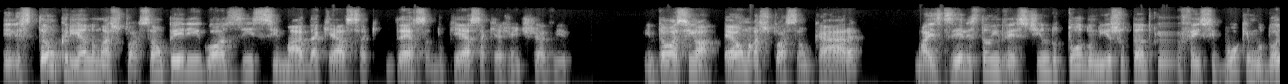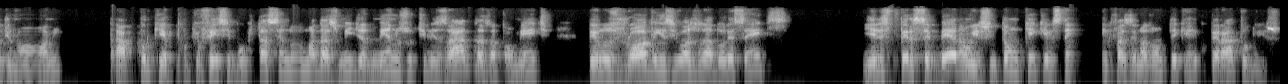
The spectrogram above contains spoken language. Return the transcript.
eles estão criando uma situação perigosíssima daquela, dessa, do que essa que a gente já vive. Então, assim, ó, é uma situação cara, mas eles estão investindo tudo nisso, tanto que o Facebook mudou de nome. Tá? Por quê? Porque o Facebook está sendo uma das mídias menos utilizadas atualmente pelos jovens e os adolescentes. E eles perceberam isso. Então, o que, que eles têm que fazer? Nós vamos ter que recuperar tudo isso.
